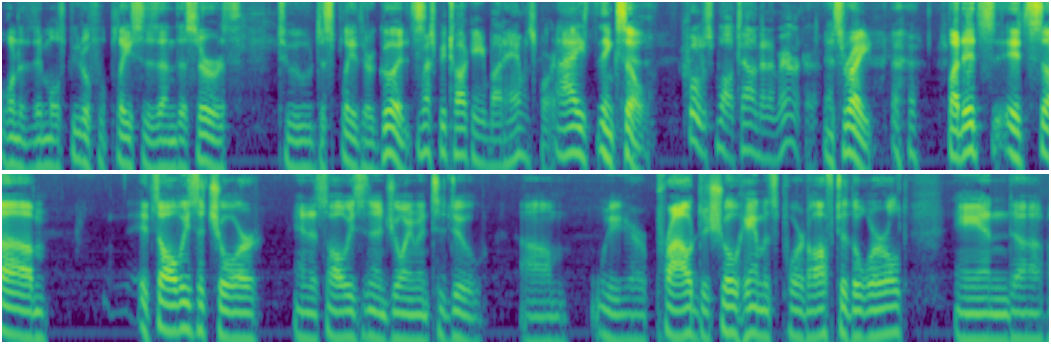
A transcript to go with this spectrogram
one of the most beautiful places on this earth to display their goods. you must be talking about Hammondsport. I think so. Coolest small town in America. That's right. but it's it's um, it's always a chore and it's always an enjoyment to do. Um, we are proud to show Hammondsport off to the world, and uh,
